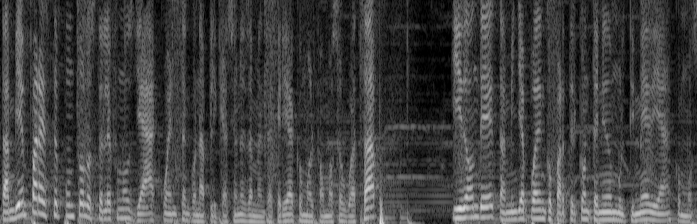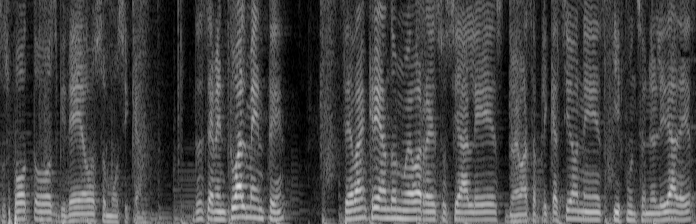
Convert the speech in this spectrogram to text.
También para este punto los teléfonos ya cuentan con aplicaciones de mensajería como el famoso WhatsApp y donde también ya pueden compartir contenido multimedia como sus fotos, videos o música. Entonces eventualmente se van creando nuevas redes sociales, nuevas aplicaciones y funcionalidades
